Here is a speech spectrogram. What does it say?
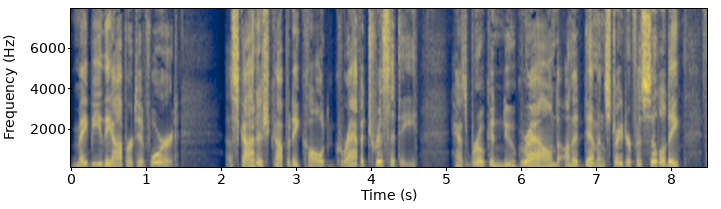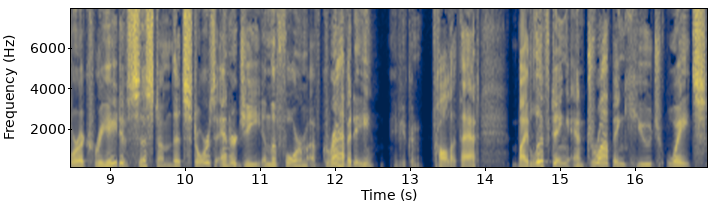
may be the operative word. A Scottish company called Gravitricity has broken new ground on a demonstrator facility for a creative system that stores energy in the form of gravity, if you can call it that, by lifting and dropping huge weights.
